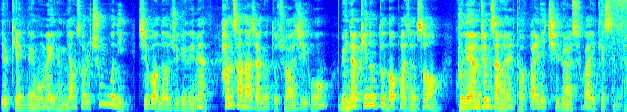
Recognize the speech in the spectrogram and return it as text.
이렇게 내 몸에 영양소를 충분히 집어넣어 주게 되면 항산화 작용도 좋아지고 면역 기능도 높아져서 구내염 증상을 더 빨리 치료할 수가 있겠습니다.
